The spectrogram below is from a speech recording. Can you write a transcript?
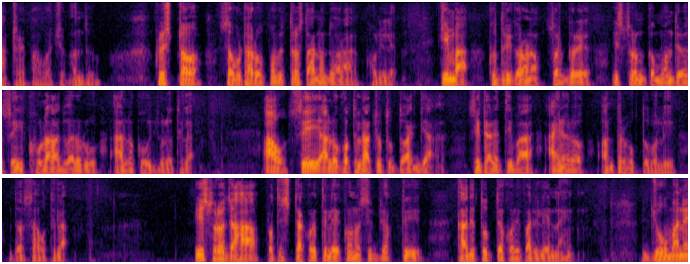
ଆଠରେ ପାଉଅଛୁ। ବନ୍ଧୁ ଖ୍ରୀଷ୍ଟ ସବୁଠାରୁ ପବିତ୍ର ସ୍ଥାନ ଦ୍ୱାରା ଖୋଲିଲେ କିମ୍ବା କ୍ଷୁଦ୍ରୀକରଣ ସ୍ୱର୍ଗରେ ଈଶ୍ୱରଙ୍କ ମନ୍ଦିର ସେହି ଖୋଲା ଦ୍ୱାରରୁ ଆଲୋକ ଉଜ୍ଜଳ ଥିଲା। ଆଉ ସେହି ଆଲୋକ ଥିଲା ଚତୁର୍ଥ ଆଜ୍ଞା। ସେଠାରେ ଥିବା ଆଇନର ଅନ୍ତର୍ଭୁକ୍ତ ବୋଲି ଦର୍ଶାଉଥିଲା। ଈଶ୍ୱର ଯାହା ପ୍ରତିଷ୍ଠା କରିଥିଲେ କୌଣସି ବ୍ୟକ୍ତି ଖାଦ୍ୟତୃତ୍ୟ କରିପାରିଲେ ନାହିଁ। ଯେଉଁମାନେ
